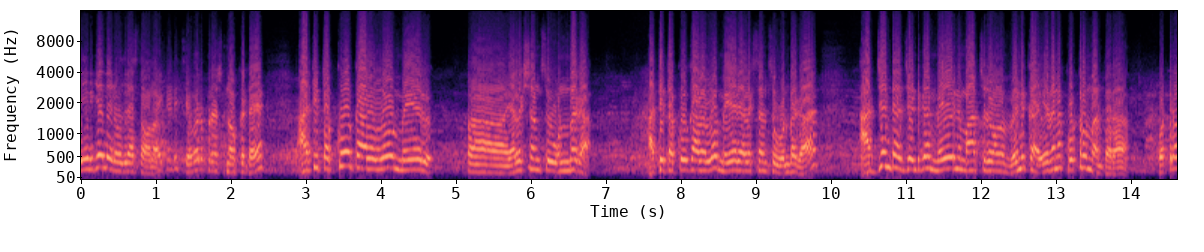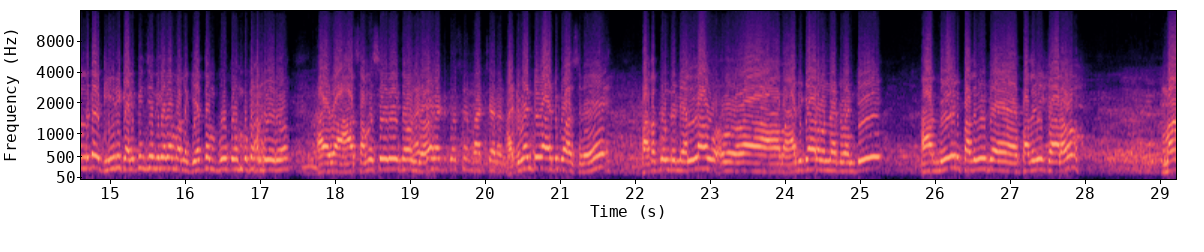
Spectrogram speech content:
దీనికే నేను వదిలేస్తా ఉన్నాను అయితే చివరి ప్రశ్న ఒక్కటే. అతి తక్కువ కాలంలో మేయర్ ఎలక్షన్స్ ఉండగా అతి తక్కువ కాలంలో మేయర్ ఎలక్షన్స్ ఉండగా అర్జెంట్ అర్జెంట్గా మేయర్ని మార్చడం వెనుక ఏదైనా కుట్ర ఉందంటారా? కుట్రలుగా క్లియర్ కనిపించింది కదా మన గీతం భూకంపు కాలవేరు ఆ సమస్య ఏదైతే ఉందో అటువంటి వాటి కోసమే పదకొండు నెలల అధికారం ఉన్నటువంటి ఆ మేయర్ పదవి పదవీ కాలం మా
